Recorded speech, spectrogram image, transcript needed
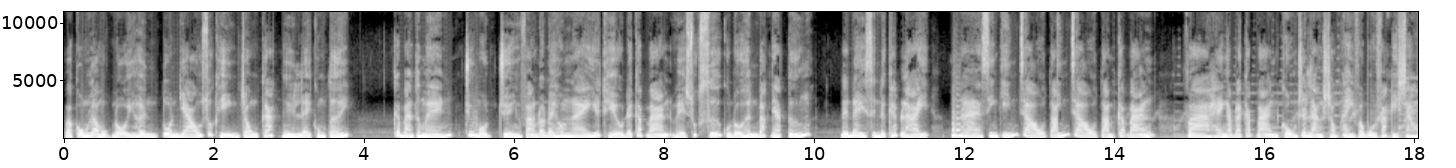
và cũng là một đội hình tôn giáo xuất hiện trong các nghi lễ cúng tế. Các bạn thân mến, chuyên một chuyện vạn đó đây hôm nay giới thiệu đến các bạn về xuất xứ của đội hình Bắc Gia Tướng. Đến đây xin được khép lại. Minh Hà xin kính chào, tạm kính chào tạm các bạn và hẹn gặp lại các bạn cũng trên làn sóng này vào buổi phát kỳ sau.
